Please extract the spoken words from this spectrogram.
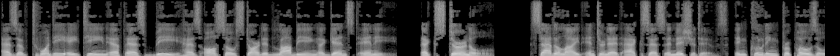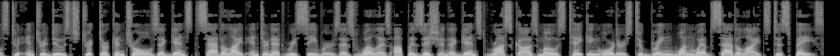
As of 2018, FSB has also started lobbying against any external Satellite Internet access initiatives, including proposals to introduce stricter controls against satellite Internet receivers as well as opposition against Roscosmos taking orders to bring OneWeb satellites to space.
